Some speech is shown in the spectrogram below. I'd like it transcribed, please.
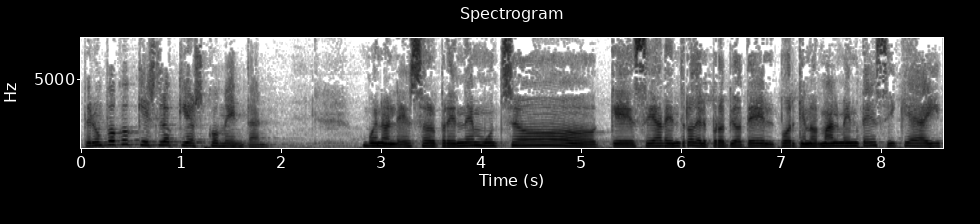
Pero un poco, ¿qué es lo que os comentan? Bueno, les sorprende mucho que sea dentro del propio hotel, porque normalmente sí que hay,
